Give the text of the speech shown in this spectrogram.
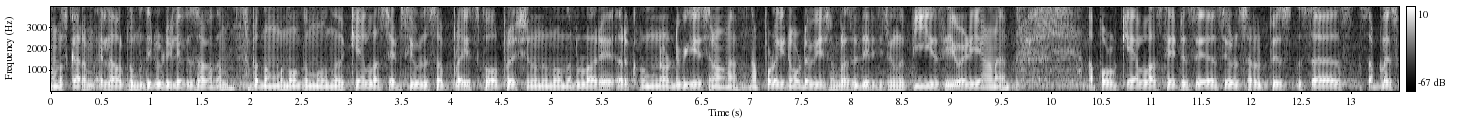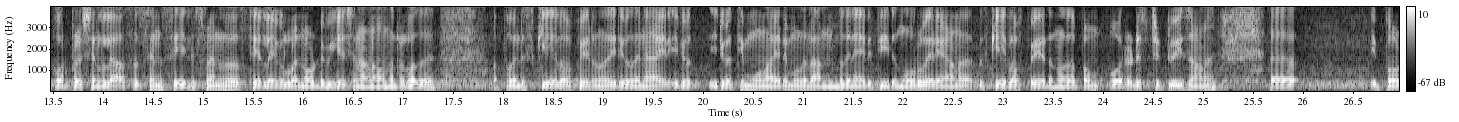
നമസ്കാരം. എല്ലാവർക്കും പുതിയ വീഡിയോയിലേക്ക് സ്വാഗതം. അപ്പോൾ നമ്മൾ നോക്കാൻ പോകുന്നത് കേരള സ്റ്റേറ്റ് സിവിൽ സപ്ലൈസ് കോർപ്പറേഷനിൽ നിന്ന് വന്നിട്ടുള്ള ഒരു റിക്രൂട്ട്മെന്റ് നോട്ടിഫിക്കേഷനാണ് അപ്പോൾ ഈ നോട്ടിഫിക്കേഷൻ പ്രസിദ്ധീകരിച്ചിരിക്കുന്നത് പി എസ് സി വഴിയാണ്. അപ്പോൾ Kerala state civil service supplies കോർപ്പറേഷനിലെ അസിസ്റ്റന്റ് സെയിൽസ്മാൻ എന്ന തസ്തികയിലേക്കുള്ള നോട്ടിഫിക്കേഷനാണ് വന്നിട്ടുള്ളത്. അപ്പോൾ ഇതിന്റെ സ്കെയിൽ ഓഫ് പേ വരുന്നത് ഇരുപതിനായിരം ഇരുപത്തി ഇരുപത്തി മൂന്നായിരം മുതൽ അൻപതിനായിരത്തി ഇരുന്നൂറ് വരെയാണ് സ്കെയിൽ ഓഫ് പേ വരുന്നത്. അപ്പം ഓരോ ഡിസ്ട്രിക്റ്റ് വൈസാണ് ഇപ്പോൾ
